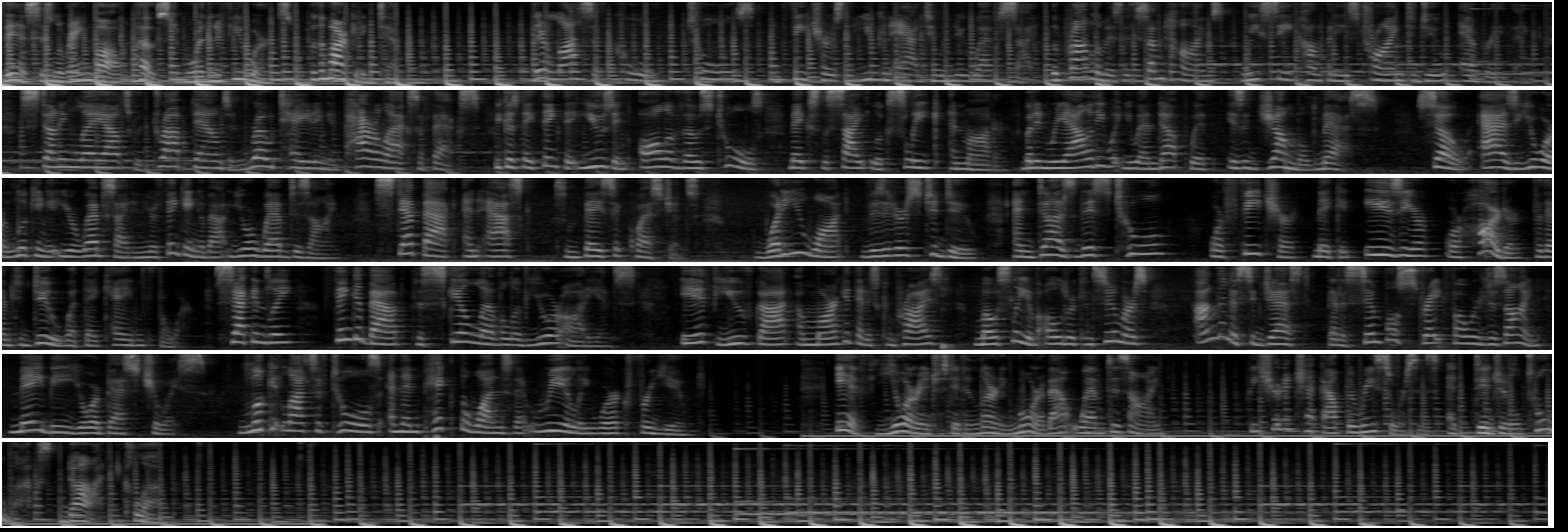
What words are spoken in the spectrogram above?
This is Lorraine Ball, host of More Than a Few Words, with a marketing tip. There are lots of cool tools and features that you can add to a new website. The problem is that sometimes we see companies trying to do everything stunning layouts with drop downs and rotating and parallax effects because they think that using all of those tools makes the site look sleek and modern. But in reality, what you end up with is a jumbled mess. So, as you're looking at your website and you're thinking about your web design, step back and ask some basic questions. What do you want visitors to do? And does this tool or feature make it easier or harder for them to do what they came for. Secondly, think about the skill level of your audience. If you've got a market that is comprised mostly of older consumers, I'm going to suggest that a simple, straightforward design may be your best choice. Look at lots of tools and then pick the ones that really work for you. If you're interested in learning more about web design, be sure to check out the resources at digitaltoolbox.club.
